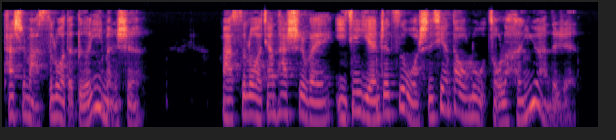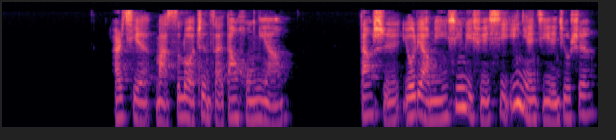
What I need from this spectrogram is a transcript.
她是马斯洛的得意门生。马斯洛将她视为已经沿着自我实现道路走了很远的人，而且马斯洛正在当红娘。当时有两名心理学系一年级研究生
